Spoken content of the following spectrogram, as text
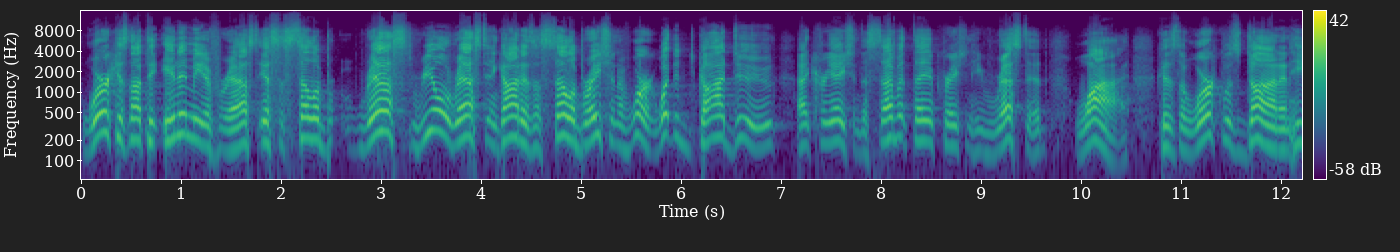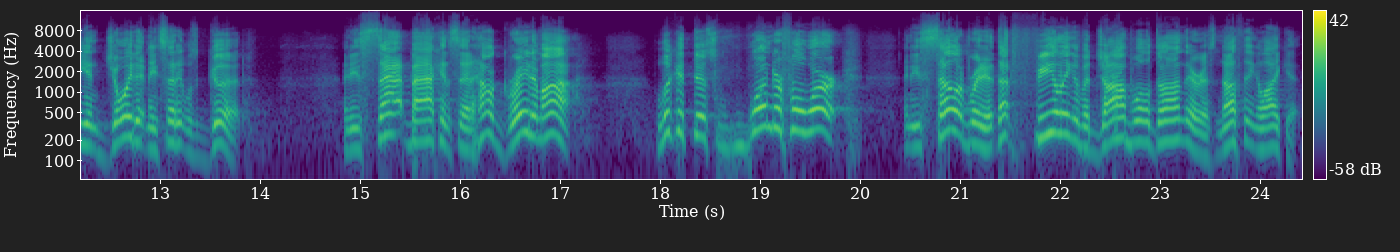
work is not the enemy of rest. It's a celebration. Rest, real rest in God is a celebration of work. What did God do at creation? The seventh day of creation, He rested. Why? Because the work was done and He enjoyed it and He said it was good. And He sat back and said, How great am I? Look at this wonderful work. And He celebrated. That feeling of a job well done, there is nothing like it.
